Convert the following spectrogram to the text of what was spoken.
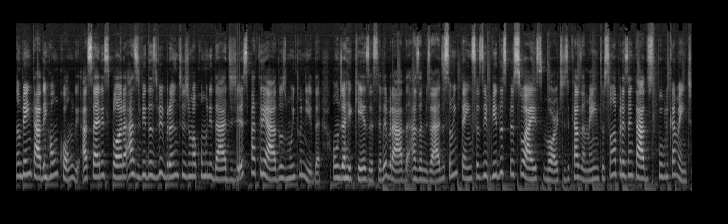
Ambientada em Hong Kong, a série explora as vidas vibrantes de uma comunidade de expatriados muito unida, onde a riqueza é celebrada, as amizades são intensas e vidas pessoais, mortes e casamentos são apresentados publicamente.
